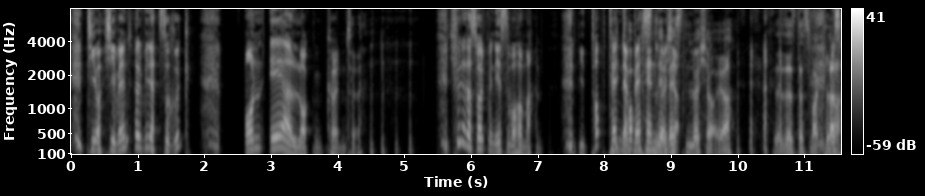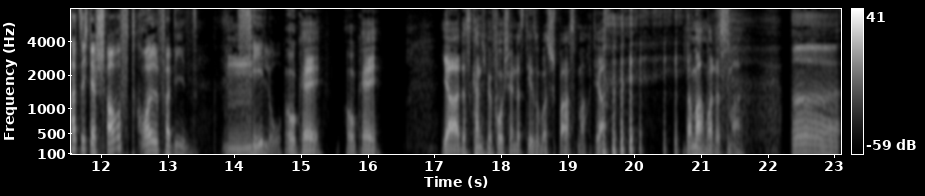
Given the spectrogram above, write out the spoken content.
die euch eventuell wieder zurück on air locken könnte. Ich finde, das sollten wir nächste Woche machen. Die Top 10 Die der Top besten 10 der Löcher. besten Löcher, ja. Das, das war klar. Das hat sich der Schorftroll verdient. Mhm. Felo. Okay, okay. Ja, das kann ich mir vorstellen, dass dir sowas Spaß macht, ja. Dann machen wir das mal. Äh, ach,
